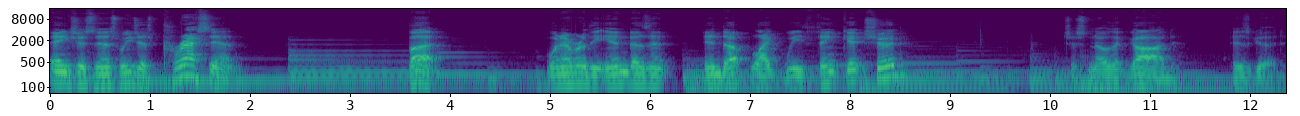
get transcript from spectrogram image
anxiousness. We just press in. But whenever the end doesn't end up like we think it should, just know that God is good.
